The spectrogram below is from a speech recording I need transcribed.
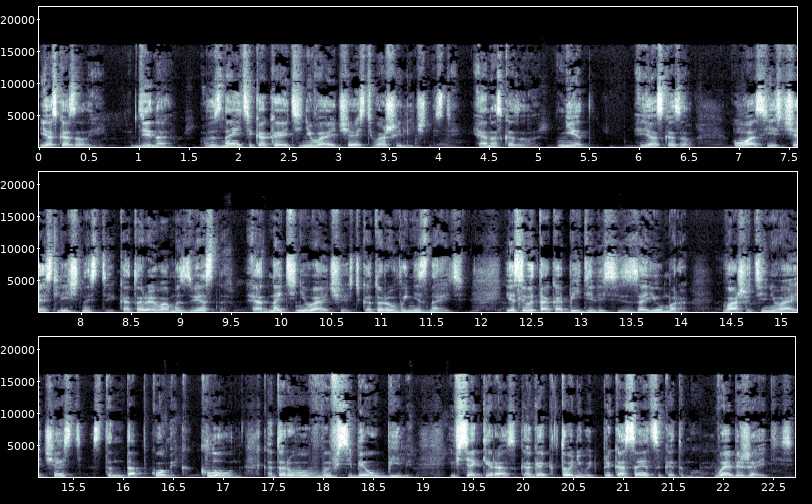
Я сказал ей «Дина, вы знаете, какая теневая часть вашей личности?» И она сказала «Нет». Я сказал – у вас есть часть личности, которая вам известна, и одна теневая часть, которую вы не знаете. Если вы так обиделись из-за юмора, ваша теневая часть – стендап-комик, клоун, которого вы в себе убили. И всякий раз, когда кто-нибудь прикасается к этому, вы обижаетесь.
